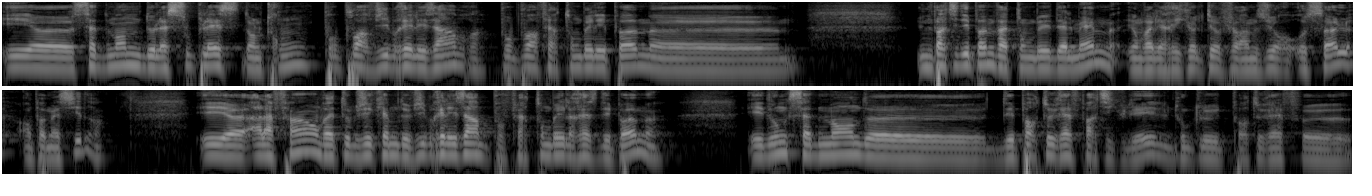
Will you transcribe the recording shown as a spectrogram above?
et euh, ça demande de la souplesse dans le tronc pour pouvoir vibrer les arbres, pour pouvoir faire tomber les pommes. euh, Une partie des pommes va tomber d'elle-même et on va les récolter au fur et à mesure au sol en pommes à cidre. Et euh, à la fin, on va être obligé quand même de vibrer les arbres pour faire tomber le reste des pommes. Et donc, ça demande euh, des porte-greffes particuliers. Donc, le porte-greffe euh,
